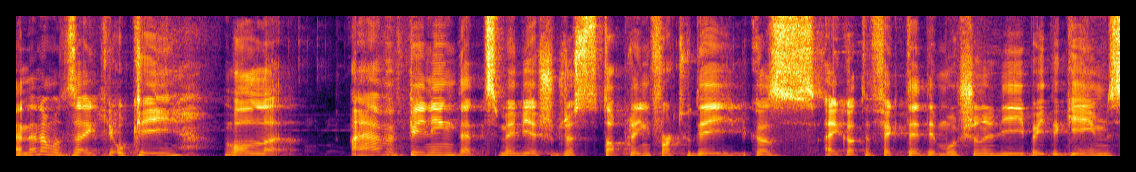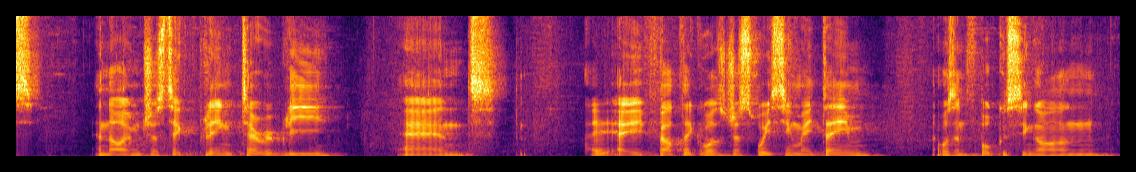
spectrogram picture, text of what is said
And then I was like, okay, well, I have a feeling that maybe I should just stop playing for today because I got affected emotionally by the games and now I'm just like playing terribly and I, I felt like I was just wasting my time. I wasn't focusing on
